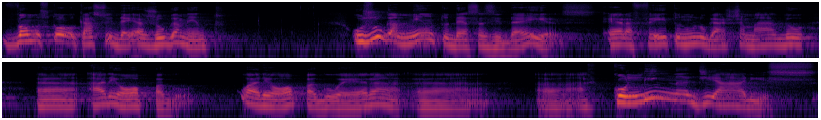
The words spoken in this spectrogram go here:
vamos colocar sua ideia a julgamento. O julgamento dessas ideias era feito num lugar chamado uh, Areópago. O Areópago era uh, a colina de Ares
